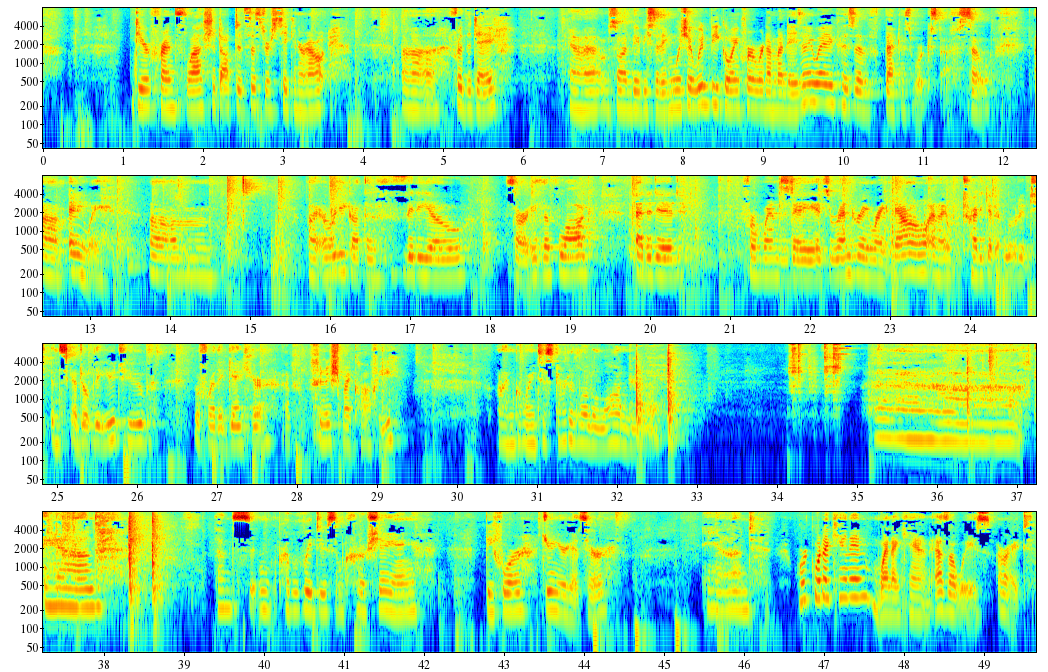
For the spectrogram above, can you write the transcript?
dear friend slash adopted sister's taking her out uh, for the day. Um, so I'm babysitting, which I would be going forward on Mondays anyway because of Becca's work stuff. So um, anyway, um, I already got the video, sorry, the vlog edited for Wednesday. It's rendering right now and I will try to get it loaded and scheduled to YouTube before they get here. I've finished my coffee. I'm going to start a load of laundry. Uh, and then sit and probably do some crocheting before Junior gets here. And work what I can in when I can, as always. All right.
